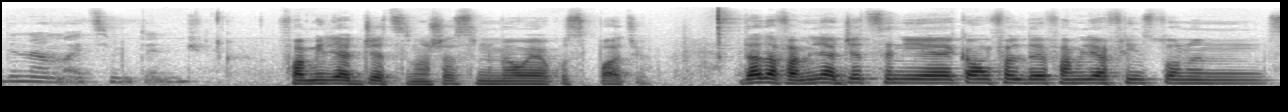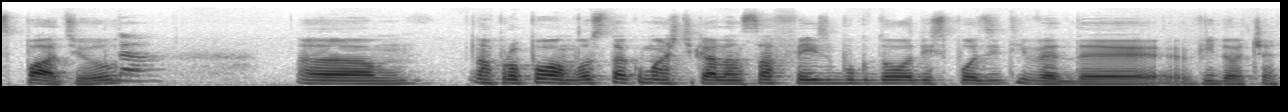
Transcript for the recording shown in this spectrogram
din aia mai țin minte nici. Familia Jetson, așa se numeau ea cu spațiu. Da, da, familia Jetson e ca un fel de familia Flintstone în spațiu. Da. Uh, apropo, am văzut acum, știi că a lansat Facebook două dispozitive de videochat.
